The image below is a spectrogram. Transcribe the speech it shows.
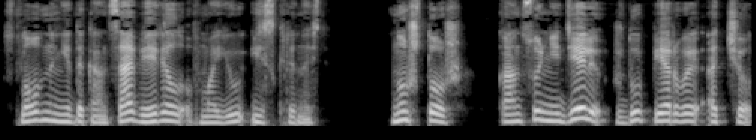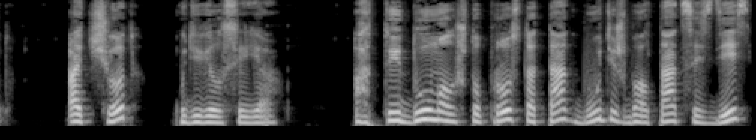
словно не до конца верил в мою искренность. «Ну что ж, к концу недели жду первый отчет». «Отчет?» – удивился я. «А ты думал, что просто так будешь болтаться здесь?»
